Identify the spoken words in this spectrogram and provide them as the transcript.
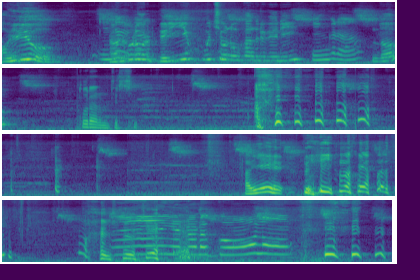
ஐயோ நடுவுல ஒரு பெரிய பூச்சி ஒன்று உட்காந்துருக்குடி எங்கடா? இதோ. தூர ஆரம்பிச்சிருச்சு. ஐயே பெரிய என்னோட கோலம்.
